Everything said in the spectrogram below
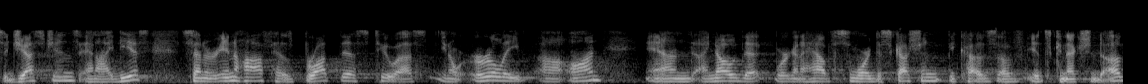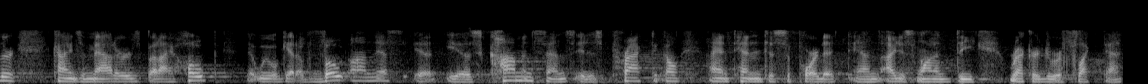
suggestions and ideas. Senator Inhofe has brought this to us, you know, early uh, on, and I know that we're going to have some more discussion because of its connection to other kinds of matters, but I hope that we will get a vote on this. It is common sense. It is practical. I intend to support it, and I just wanted the record to reflect that,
